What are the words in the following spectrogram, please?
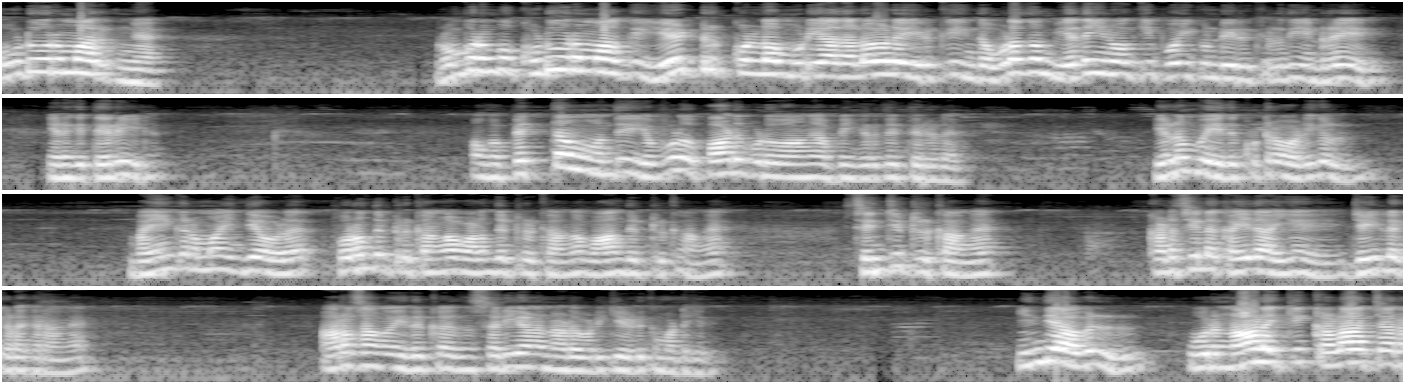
கொடூரமாக இருக்குங்க. ரொம்ப ரொம்ப கொடூரமாக ஏற்றுக்கொள்ள முடியாத அளவில் இருக்குது இந்த உலகம் எதை நோக்கி போய்கொண்டு இருக்கிறது என்று எனக்கு தெரியல. அவங்க பெத்தவங்க வந்து எவ்வளோ பாடுபடுவாங்க அப்படிங்கிறது தெரியல. இளம் வயது குற்றவாளிகள் பயங்கரமாக இந்தியாவில் பிறந்துட்டு இருக்காங்க வளர்ந்துட்டு இருக்காங்க இருக்காங்க கடைசியில் கைதாகி ஜெயிலில் கிடக்கிறாங்க. அரசாங்கம் இதுக்கு அது சரியான நடவடிக்கை எடுக்க மாட்டேங்குது. இந்தியாவில் ஒரு நாளைக்கு கலாச்சார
